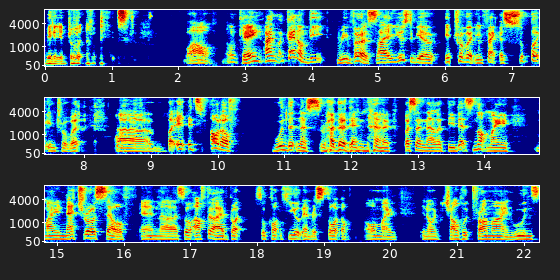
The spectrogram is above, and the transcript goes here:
being an introvert nowadays. Wow. Okay. I'm kind of the reverse. I used to be an introvert, in fact, a super introvert. Uh, but it, it's out of woundedness rather than uh, personality. That's not my my natural self. And uh, so after I've got so-called healed and restored of all my you know childhood trauma and wounds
